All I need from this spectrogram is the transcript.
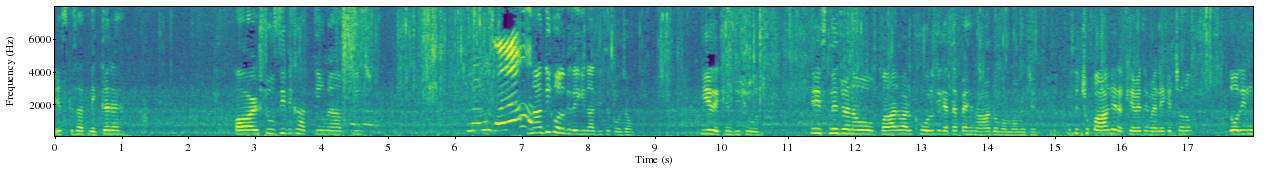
ये इसके साथ निकर है। और शूज़ ही दिखाती हूँ मैं आपकी। नादी खोल के देगी, नादी से खो जाओ। ये देखें जी शूज़। ये इसने जो है ना, वो बार बार खोल के कहता है, पहना दो मम्मा मुझे। उसे छुपा के रखे हुए थे मैंने कि चलो, दो दिन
